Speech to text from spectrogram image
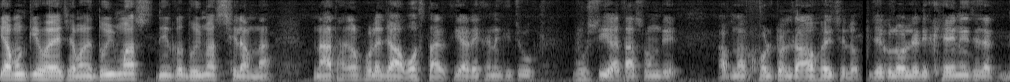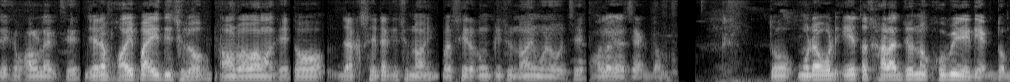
কেমন কি হয়েছে মানে দুই মাস, দীর্ঘ দুই মাস ছিলাম না না থাকার ফলে যা অবস্থা আর কি। আর এখানে কিছু ভুসি আর তার সঙ্গে আপনার খোলটোল দেওয়া হয়েছিল, যেগুলো অলরেডি খেয়ে নিয়েছে, যাক দেখে ভালো লাগছে। যেটা ভয় পাইয়ে দিয়েছিল আমার বাবা আমাকে, তো যাক সেটা কিছু নয়, বা সেরকম কিছু নয় মনে হচ্ছে। ভালোই আছে একদম। তো মোটামুটি এ তো ছাড়ার জন্য খুবই রেডি একদম।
